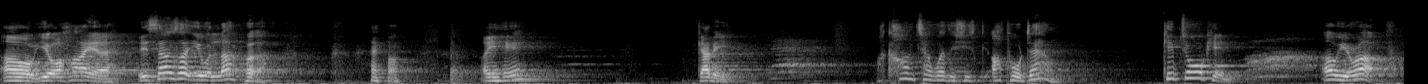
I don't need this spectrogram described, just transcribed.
Oh, you're higher. It sounds like you were lower. Hang on. Are you here? Gabby? I can't tell whether she's up or down. Keep talking. Oh, you're up.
